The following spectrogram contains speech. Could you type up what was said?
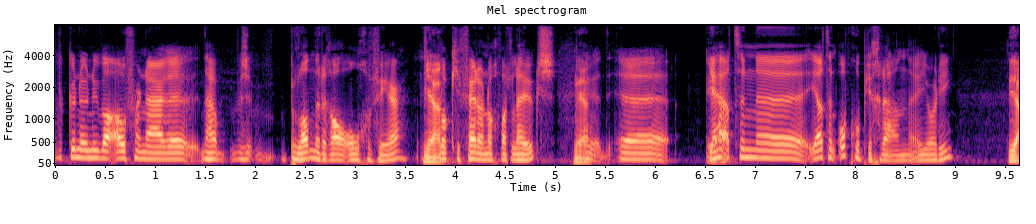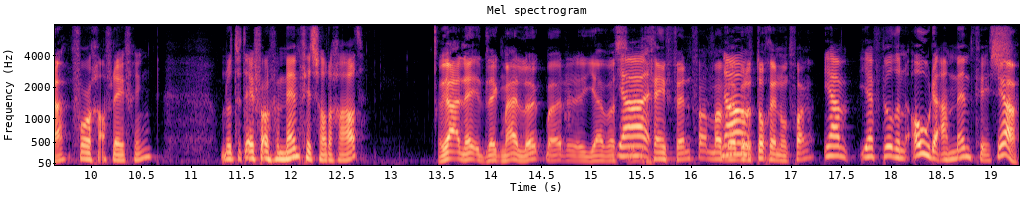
we kunnen nu wel over naar, eh, nou, we belanden er al ongeveer. Een Ja. blokje verder nog wat leuks. Ja. Jij Ja. had een, eh, je had een oproepje gedaan, eh, Jordi, Ja. vorige aflevering. Omdat we het even over Memphis hadden gehad. ja, nee, het leek mij leuk, maar jij was Ja, er geen fan van. Maar nou- we hebben er toch een ontvangen. Ja, jij wilde een ode aan Memphis. Ja,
